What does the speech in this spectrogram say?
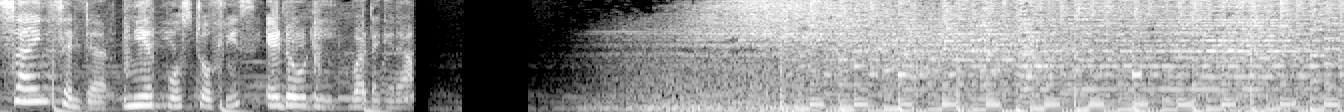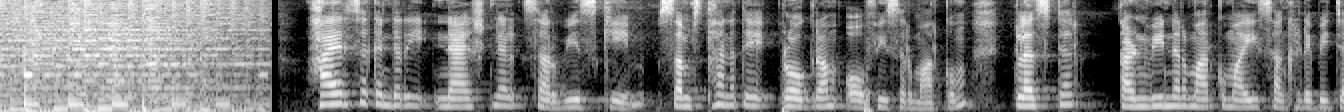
Science centre near post office Edodi Vadakara higher secondary national service scheme സംസ്ഥാനത്തെ പ്രോഗ്രാം ഓഫീസർമാർക്കും ക്ലസ്റ്റർ കൺവീനർമാർക്കുമായി സംഘടിപ്പിച്ച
